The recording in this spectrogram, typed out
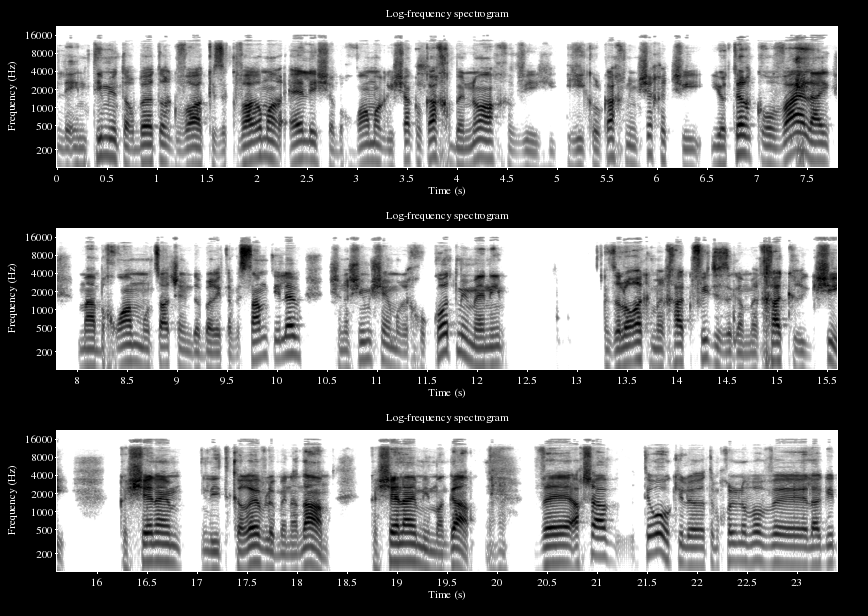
לאינטימיות הרבה יותר גבוהה, כי זה כבר מראה לי שהבחורה מרגישה כל כך בנוח והיא כל כך נמשכת שהיא יותר קרובה אליי מהבחורה הממוצעת שאני מדבר איתה. ושמתי לב שנשים שהן רחוקות ממני, זה לא רק מרחק פיזי, זה גם מרחק רגשי. קשה להם להתקרב לבן אדם, קשה להם עם מגע. ועכשיו, תראו, כאילו, אתם יכולים לבוא ולהגיד,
